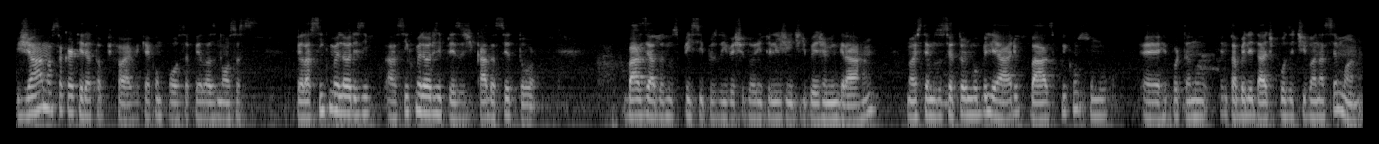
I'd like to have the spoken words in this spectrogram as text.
Já a nossa carteira Top 5, que é composta pelas nossas pelas cinco melhores, as cinco melhores empresas de cada setor, baseada nos princípios do investidor inteligente de Benjamin Graham, nós temos o setor imobiliário, básico e consumo é, reportando rentabilidade positiva na semana.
